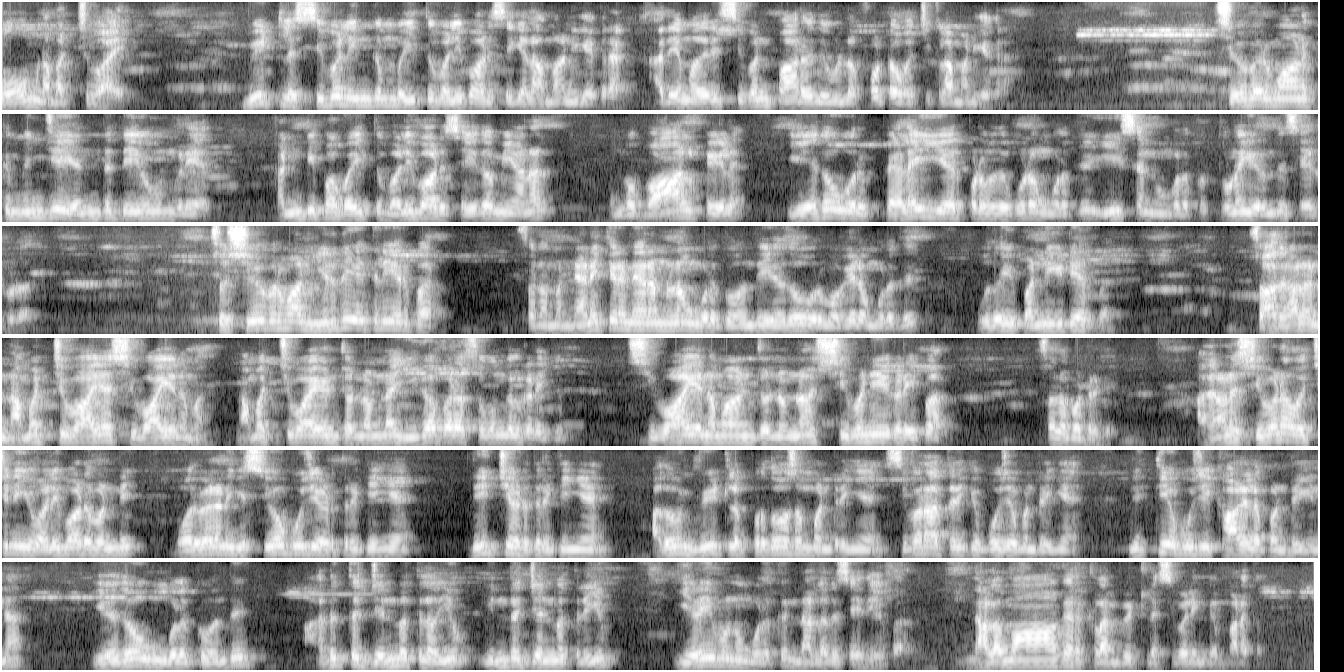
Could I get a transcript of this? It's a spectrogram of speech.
ஓம் நமச்சிவாய். வீட்டில் சிவலிங்கம் வைத்து வழிபாடு செய்யலாமான்னு கேட்குறாங்க அதே மாதிரி சிவன் பார்வதி உள்ள ஃபோட்டோ வச்சுக்கலாமான்னு கேட்குறாங்க சிவபெருமானுக்கு மிஞ்சிய எந்த தெய்வமும் கிடையாது. கண்டிப்பாக வைத்து வழிபாடு செய்தோமையானால் உங்கள் வாழ்க்கையில் ஏதோ ஒரு பிழை ஏற்படுவது கூட உங்களுக்கு ஈசன் உங்களுக்கு துணை இருந்து செயல்படுவார். ஸோ சிவபெருமான் இருதயத்திலேயே இருப்பார். ஸோ நம்ம நினைக்கிற நேரம்லாம் உங்களுக்கு வந்து ஏதோ ஒரு வகையில் உங்களுக்கு உதவி பண்ணிக்கிட்டே இருப்பார். ஸோ அதனால் நமச்சிவாய சிவாய நம. நமச்சிவாயன்னு சொன்னோம்னா இகபர சுகங்கள் கிடைக்கும். சிவாய நமன்னு சொன்னோம்னா சிவனே கிடைப்பார். சொல்லப்பட்டிருக்கு. அதனால் சிவனை வச்சு நீங்கள் வழிபாடு பண்ணி ஒருவேளை நீங்கள் சிவ பூஜை எடுத்திருக்கீங்க தீட்சை எடுத்திருக்கீங்க அதுவும் வீட்டில் பிரதோஷம் பண்ணுறீங்க சிவராத்திரிக்கு பூஜை பண்ணுறீங்க நித்திய பூஜை காலையில் பண்ணுறீங்கன்னா ஏதோ உங்களுக்கு வந்து அடுத்த ஜென்மத்திலையும் இந்த ஜென்மத்திலையும் இறைவன் உங்களுக்கு நல்லது செய்து வைப்பார். நலமாக இருக்கலாம் வீட்டில் சிவலிங்கம். வணக்கம்.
